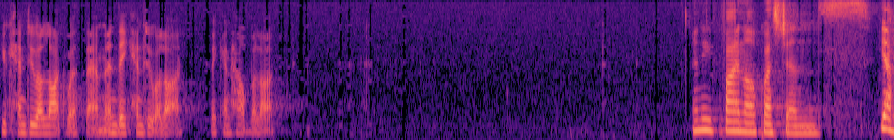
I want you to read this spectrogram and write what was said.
you can do a lot with them, and they can do a lot. They can help a lot. Any final questions? Yeah.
